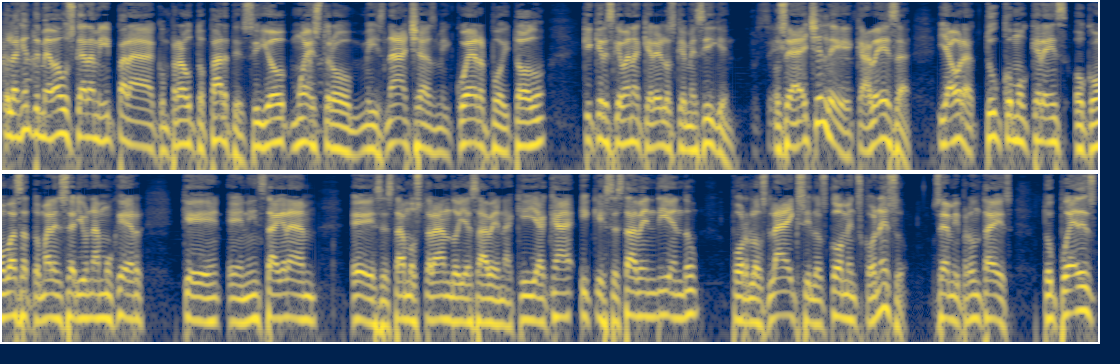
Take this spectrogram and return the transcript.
pues la gente me va a buscar a mí para comprar autopartes. Si yo muestro mis nachas, mi cuerpo y todo, ¿qué crees que van a querer los que me siguen? O sea, échenle cabeza. Y ahora, ¿tú cómo crees o cómo vas a tomar en serio una mujer que en, en Instagram eh, se está mostrando, ya saben, aquí y acá, y que se está vendiendo por los likes y los comments con eso? O sea, mi pregunta es, ¿tú puedes,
